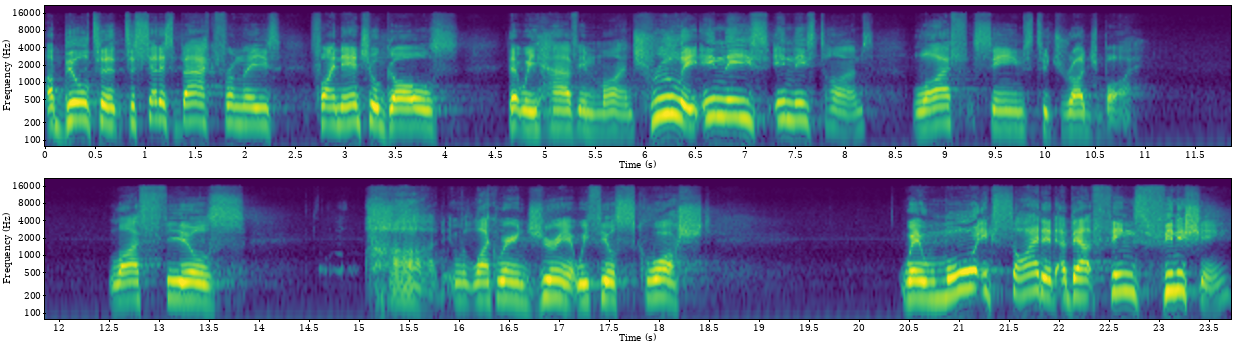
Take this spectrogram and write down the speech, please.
a bill to, to set us back from these financial goals that we have in mind. Truly, in these, in these times, life seems to drudge by. Life feels hard, like we're enduring it. We feel squashed. We're more excited about things finishing,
